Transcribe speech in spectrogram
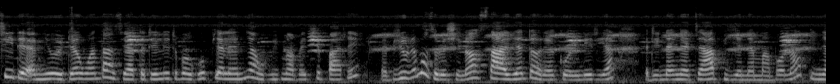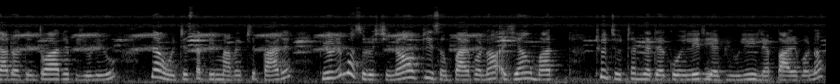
ကြည့်တဲ့အမျိုးတွေဝမ်းသာစရာသတင်းလေးတစ်ပုဒ်ကိုပြန်လည်မျှဝေပြီးမှပဲဖြစ်ပါတယ်ဗီဒီယိုထဲမှာဆိုလို့ရှိရင်တော့စာရက်တော်တဲ့ကိုရင်လေးတွေကဒီနိုင်ငံခြား BNN မှာပေါ့နော်ပညာတော်တင်သွားတဲ့ဗီဒီယိုလေးကိုမျှဝေတက်ဆက်ပေးမှပဲဖြစ်ပါတယ်ဗီဒီယိုထဲမှာဆိုလို့ရှိရင်တော့ပြည့်စုံပါတယ်ပေါ့နော်အရောက်မှာထွတ်ချွတ်ထက်မြက်တဲ့ကိုရင်လေးတွေရဲ့ဗီဒီယိုလေးတွေလည်းပါတယ်ပေါ့နော်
